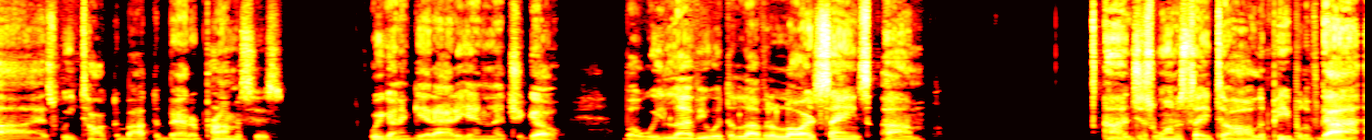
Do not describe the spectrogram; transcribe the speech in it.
uh, as we talked about the better promises. We're going to get out of here and let you go. But we love you with the love of the Lord, saints. Um, I just want to say to all the people of God,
